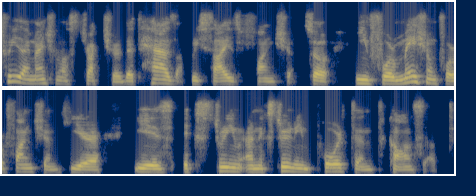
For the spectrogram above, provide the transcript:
three-dimensional structure that has a precise function. So information for function here is extreme an extremely important concept.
